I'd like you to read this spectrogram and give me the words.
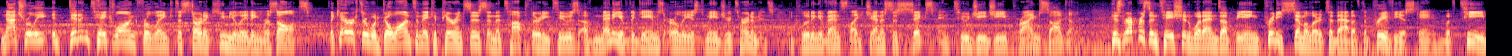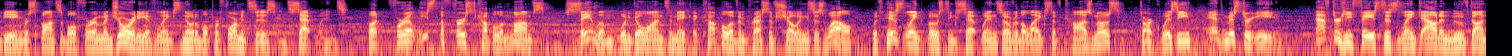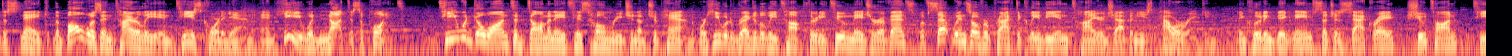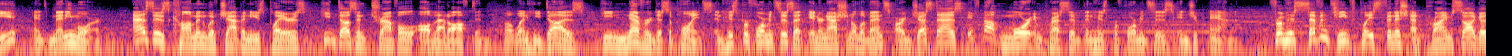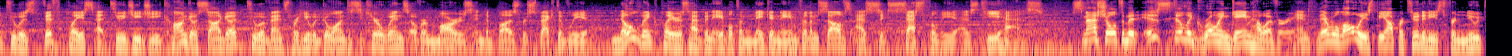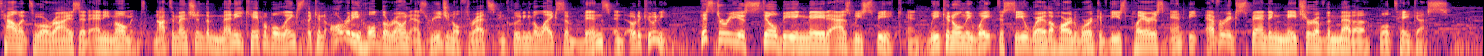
Naturally, it didn't take long for Link to start accumulating results. The character would go on to make appearances in the top 32s of many of the game's earliest major tournaments, including events like Genesis 6 and 2GG Prime Saga. His representation would end up being pretty similar to that of the previous game, with T being responsible for a majority of Link's notable performances and set wins. But for at least the first couple of months, Salem would go on to make a couple of impressive showings as well, with his Link boasting set wins over the likes of Cosmos, Dark Wizzy, and Mr. E. After he phased his Link out and moved on to Snake, the ball was entirely in T's court again, and he would not disappoint. T would go on to dominate his home region of Japan, where he would regularly top 32 major events with set wins over practically the entire Japanese power ranking, including big names such as Sakurai, Shuton, T, and many more. As is common with Japanese players, he doesn't travel all that often, but when he does, he never disappoints, and his performances at international events are just as, if not more impressive than his performances in Japan. From his 17th place finish at Prime Saga to his 5th place at 2GG Kongo Saga, two events where he would go on to secure wins over Mars and Dabuz respectively, no Link players have been able to make a name for themselves as successfully as T has. Smash Ultimate is still a growing game, however, and there will always be opportunities for new talent to arise at any moment, not to mention the many capable links that can already hold their own as regional threats, including the likes of Vins and Otakuni. History is still being made as we speak, and we can only wait to see where the hard work of these players and the ever-expanding nature of the meta will take us.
